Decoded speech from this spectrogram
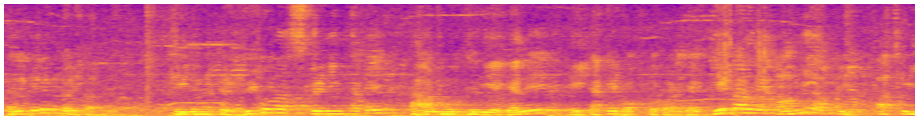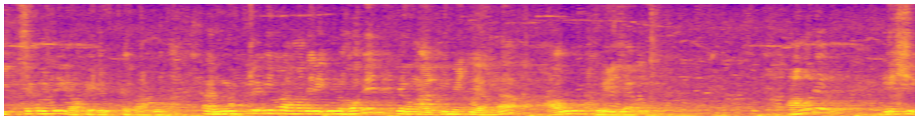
তাহলে কেলেঙ্কারি কাটবে সেই জন্য একটা রিগোরাস ট্রেনিং থাকে, তার মধ্যে দিয়ে গেলে এইটাকে রক্ত করা যায়। যে কারণে আমি, আপনি আজকে ইচ্ছে করলেই রকেটে উঠতে পারব না। কারণ উঠলে কিন্তু আমাদের এগুলো হবে এবং আলটিমেটলি আমরা আউট হয়ে যাব। আমাদের দেশে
